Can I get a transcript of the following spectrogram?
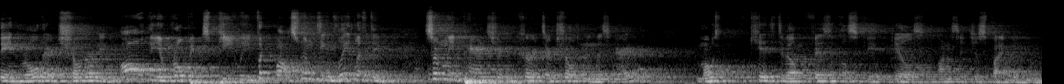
They enroll their children in all the aerobics, pee wee, football, swim teams, weightlifting. Certainly, parents should encourage their children in this area. Most kids develop physical skills, honestly, just by being.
